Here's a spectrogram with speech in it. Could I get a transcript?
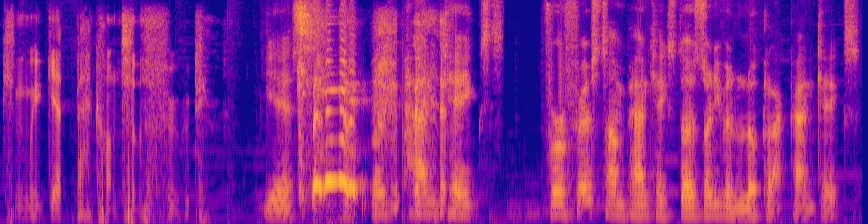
can we get back onto the food? Yes. Those pancakes, for a first time pancakes, those don't even look like pancakes.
